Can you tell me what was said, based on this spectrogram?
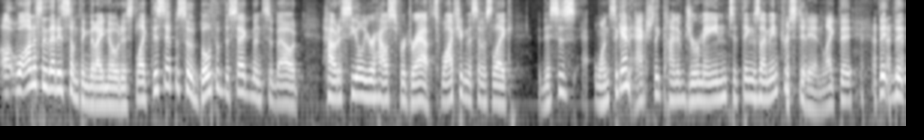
uh, well, honestly, that is something that I noticed. Like this episode, both of the segments about how to seal your house for drafts. Watching this, I was like, this is once again actually kind of germane to things I'm interested in. Like the, the, the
